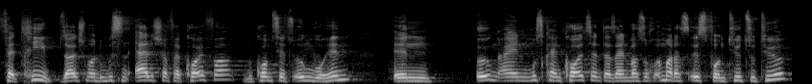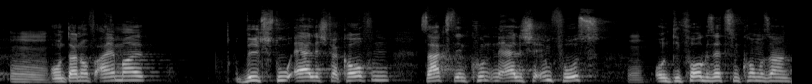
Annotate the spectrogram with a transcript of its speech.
Vertrieb. Sag ich mal, du bist ein ehrlicher Verkäufer, du kommst jetzt irgendwo hin, in irgendein, muss kein Callcenter sein, was auch immer das ist, von Tür zu Tür. Und dann auf einmal willst du ehrlich verkaufen, sagst den Kunden ehrliche Infos und die Vorgesetzten kommen und sagen,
